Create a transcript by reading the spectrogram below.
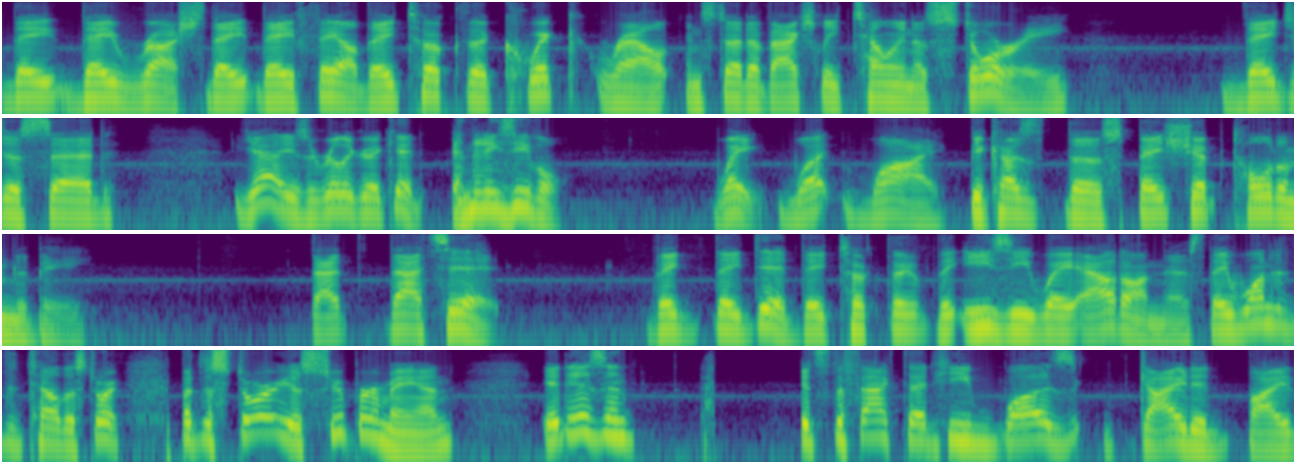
They they rushed. They they failed. They took the quick route instead of actually telling a story. They just said, "Yeah, he's a really great kid," and then he's evil. Wait, what? Why? Because the spaceship told him to be. That that's it. They they did. They took the the easy way out on this. They wanted to tell the story, but the story of Superman, it isn't. It's the fact that he was guided by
